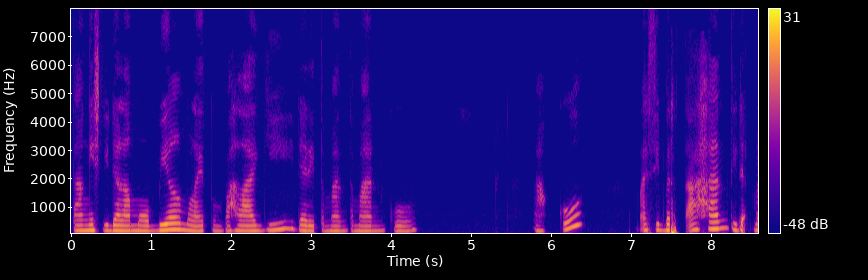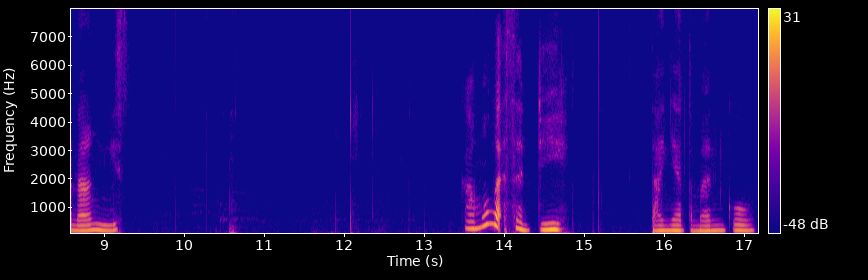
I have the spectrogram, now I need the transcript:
Tangis di dalam mobil mulai tumpah lagi dari teman-temanku. Aku masih bertahan tidak menangis. Kamu gak sedih? Tanya temanku.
